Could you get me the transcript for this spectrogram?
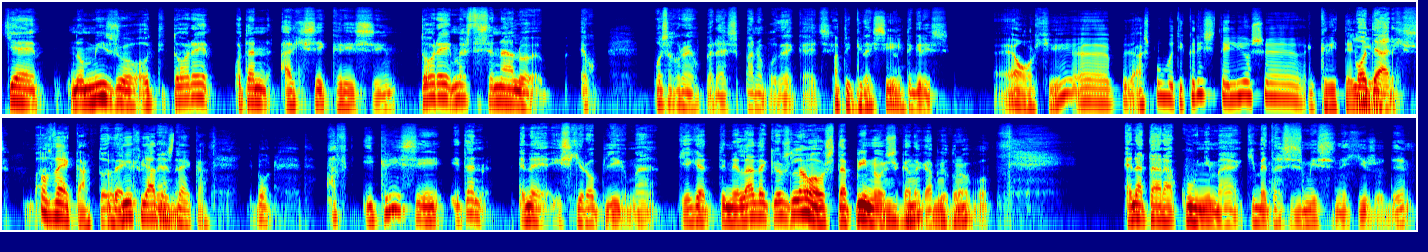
Και νομίζω ότι τώρα, όταν άρχισε η κρίση, τώρα είμαστε σε ένα άλλο... Έχω, πόσα χρόνια έχω περάσει, πάνω από 10 έτσι. Από την κρίση; Από την κρίση. Ε, όχι. Ε, ας πούμε ότι η κρίση τελείωσε... Η κρίση τελείωσε. Πότε άρχισε. Το 10, το, Το 10, 2010. ναι, ναι. Λοιπόν, αυ- η κρίση ήταν ένα ισχυρό πλήγμα και για την Ελλάδα και ως λαός ταπείνωση κατά κάποιο τρόπο ένα ταρακούνημα και οι μετασυσμοί συνεχίζονται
